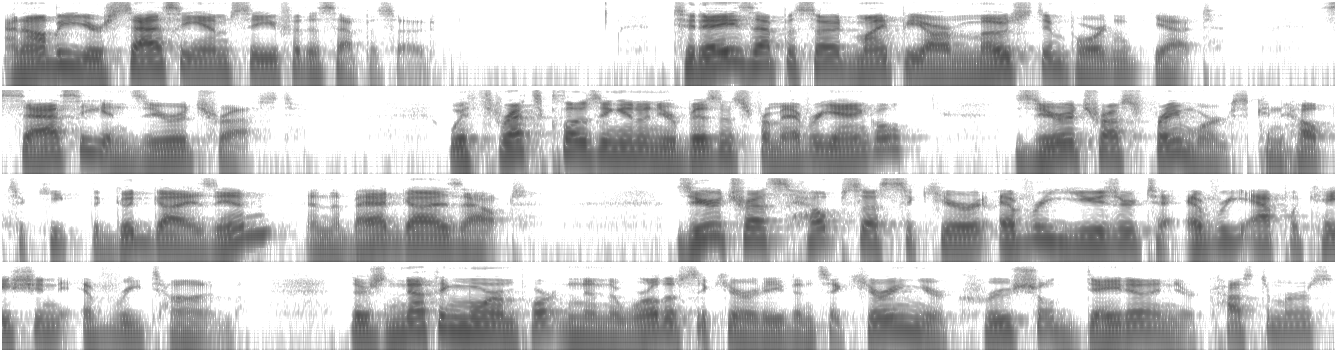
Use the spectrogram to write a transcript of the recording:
and I'll be your sassy MC for this episode. Today's episode might be our most important yet SASE and zero trust. With threats closing in on your business from every angle, zero trust frameworks can help to keep the good guys in and the bad guys out. Zero Trust helps us secure every user to every application every time. There's nothing more important in the world of security than securing your crucial data and your customers'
